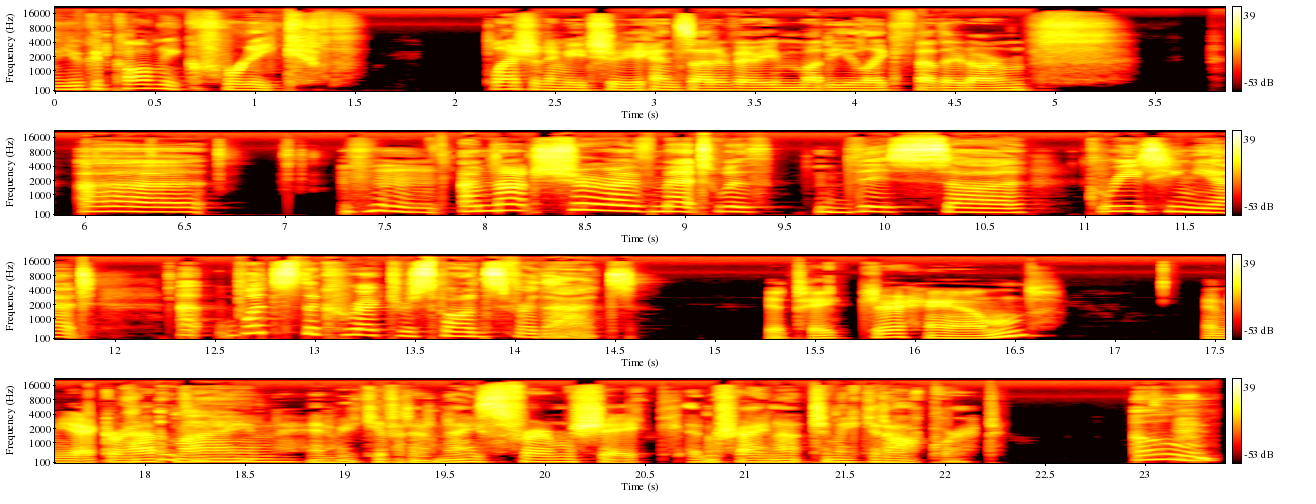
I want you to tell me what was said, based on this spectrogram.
you could call me Creek. Pleasure to meet you. He hands out a very muddy, like feathered arm. Uh, hmm, I'm not sure I've met with this uh, greeting yet. Uh, what's the correct response for that? You take your hand and you grab Okay. mine, and we give it a nice firm shake and try not to make it awkward. Oh,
